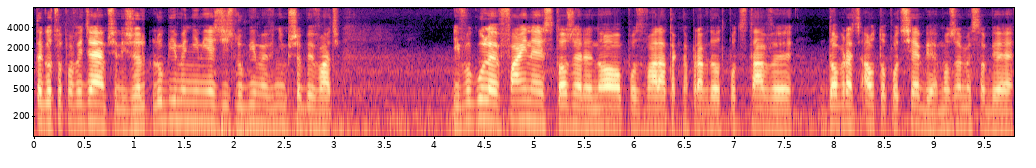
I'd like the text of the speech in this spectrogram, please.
tego, co powiedziałem, czyli że lubimy nim jeździć, lubimy w nim przebywać. I w ogóle fajne jest to, że Renault pozwala tak naprawdę od podstawy dobrać auto pod siebie. Możemy sobie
